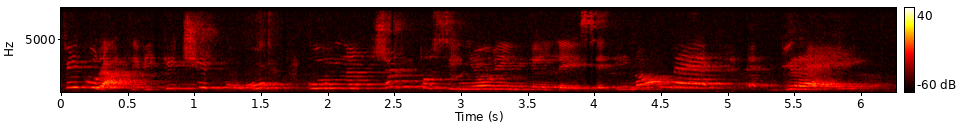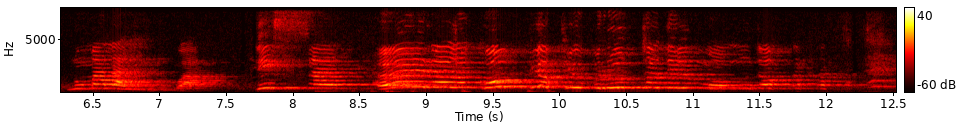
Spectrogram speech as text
Figuratevi che ci fu un certo signore inglese di nome eh, Gray, un malalingua. Disse, era la coppia più brutta del mondo.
